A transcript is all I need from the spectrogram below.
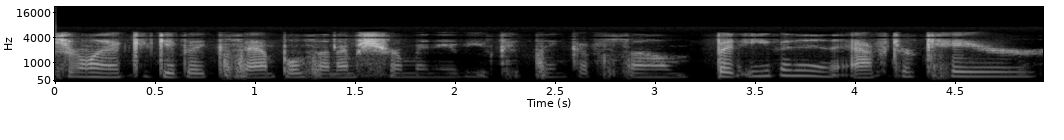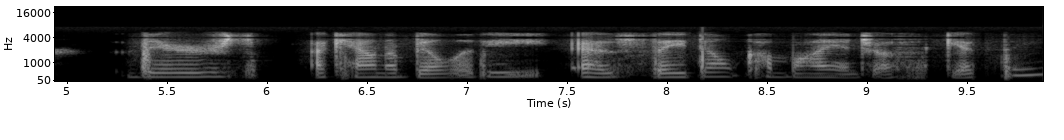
certainly I could give examples, and I'm sure many of you could think of some. But even in aftercare, there's accountability as they don't come by and just get things.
